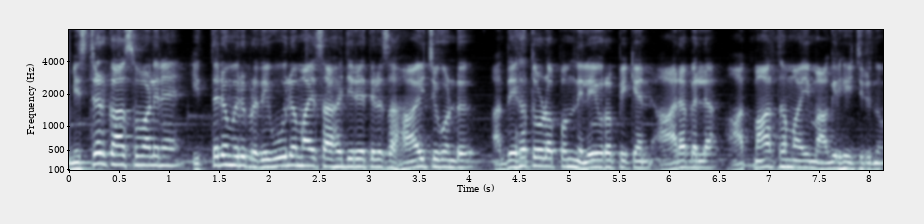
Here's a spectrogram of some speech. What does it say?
മിസ്റ്റർ കാസ്വാളിനെ ഇത്തരമൊരു പ്രതികൂലമായ സാഹചര്യത്തിൽ സഹായിച്ചുകൊണ്ട് അദ്ദേഹത്തോടൊപ്പം നിലയുറപ്പിക്കാൻ ആരബല്ല ആത്മാർത്ഥമായും ആഗ്രഹിച്ചിരുന്നു.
